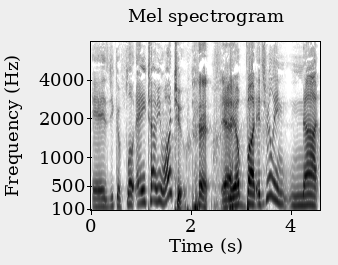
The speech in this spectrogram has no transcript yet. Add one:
is you can float anytime you want to, yeah. you know, but it's really not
